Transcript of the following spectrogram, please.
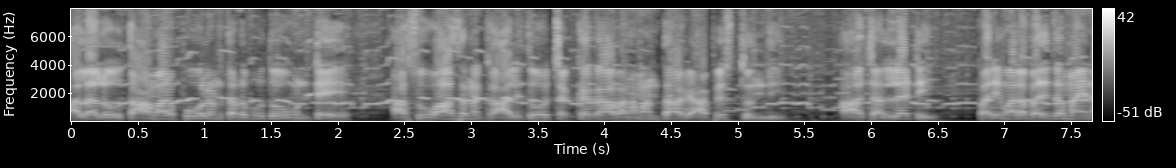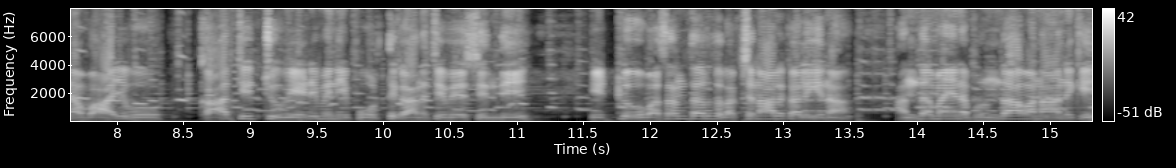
అలలు తామర పూలను తడుపుతూ ఉంటే ఆ సువాసన గాలితో చక్కగా వనమంతా వ్యాపిస్తుంది. ఆ చల్లటి పరిమళ భరితమైన వాయువు కార్చిచ్చు వేడిమిని పూర్తిగా అణచివేసింది. ఇట్లు వసంత ఋతు లక్షణాలు కలిగిన అందమైన బృందావనానికి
